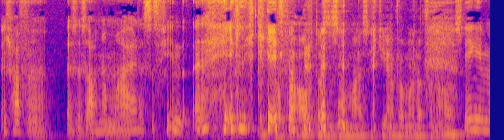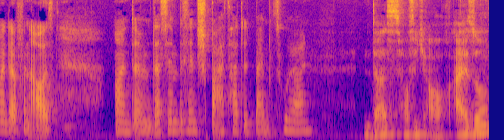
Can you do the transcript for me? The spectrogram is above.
Ich hoffe, es ist auch normal, dass es vielen äh, ähnlich Ich geht. hoffe auch, dass es normal ist. Ich gehe einfach mal davon aus. Wir gehen mal davon aus. Und ähm, dass ihr ein bisschen Spaß hattet beim Zuhören. Das hoffe ich auch. Also,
